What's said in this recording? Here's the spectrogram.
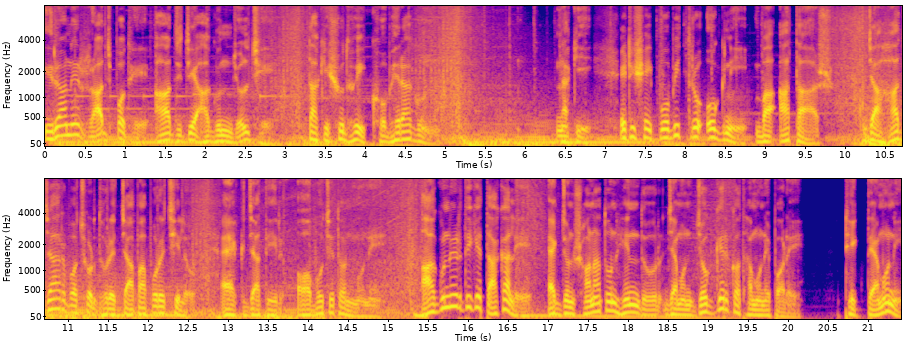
ইরানের রাজপথে আজ যে আগুন জ্বলছে, তা কি শুধুই ক্ষোভের আগুন? নাকি এটি সেই পবিত্র অগ্নি বা আতাস যা হাজার বছর ধরে চাপা পড়েছিল এক জাতির অবচেতন মনে? আগুনের দিকে তাকালে একজন সনাতন হিন্দুর যেমন যজ্ঞের কথা মনে পড়ে ঠিক তেমনি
